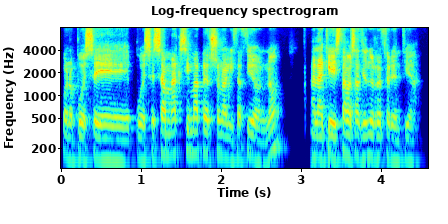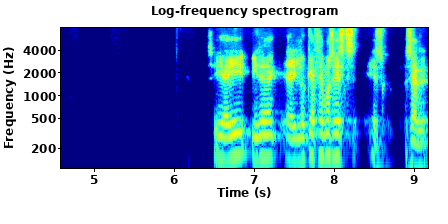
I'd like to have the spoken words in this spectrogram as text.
bueno, pues, eh, pues esa máxima personalización ¿no? a la que estabas haciendo referencia? Sí, ahí, mira, lo que hacemos es, o sea,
